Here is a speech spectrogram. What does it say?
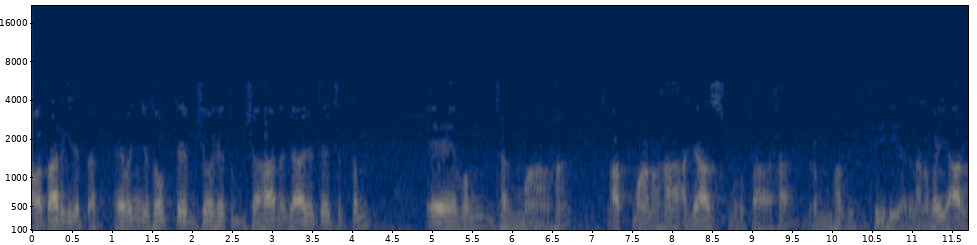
అవతారికి చెప్పాను ఏం యథోక్తేభ్యో హేతుభ్య నజాయతే చిత్తం ఏం ధర్మా ఆత్మాన అజాస్మృత బ్రహ్మవిద్ధి అది నలభై ఆరు.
